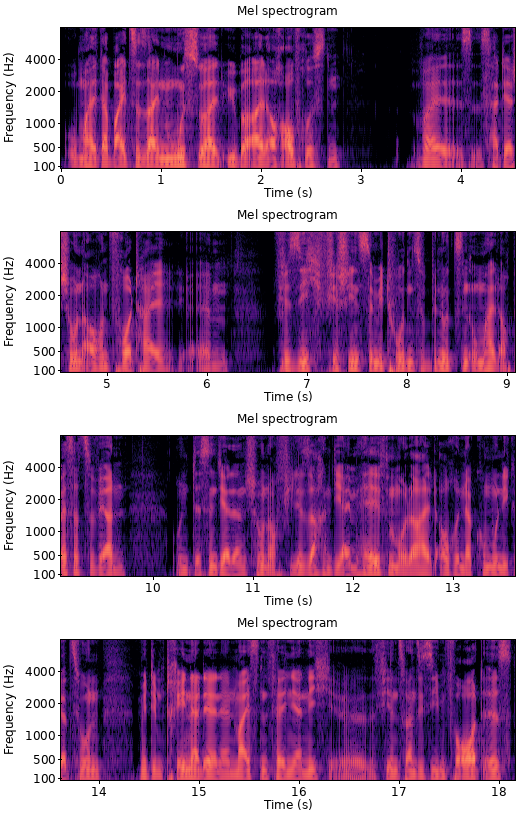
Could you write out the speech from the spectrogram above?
um halt dabei zu sein, musst du halt überall auch aufrüsten weil es, es hat ja schon auch einen Vorteil, ähm, für sich verschiedenste Methoden zu benutzen, um halt auch besser zu werden. Und das sind ja dann schon auch viele Sachen, die einem helfen oder halt auch in der Kommunikation mit dem Trainer, der in den meisten Fällen ja nicht äh, 24-7 vor Ort ist,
